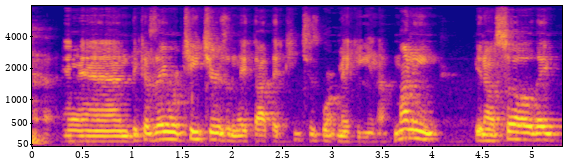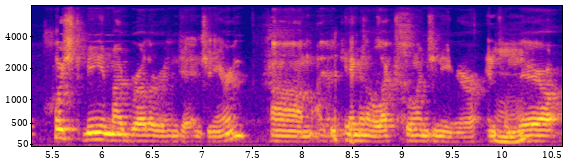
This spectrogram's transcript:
and because they were teachers and they thought that teachers weren't making enough money, you know, so they pushed me and my brother into engineering. Um, I became an electrical engineer. And from mm-hmm. there,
